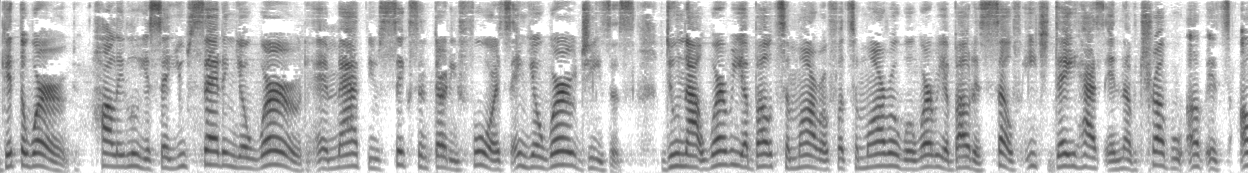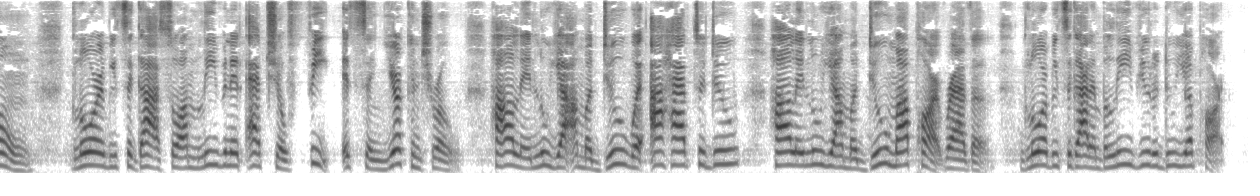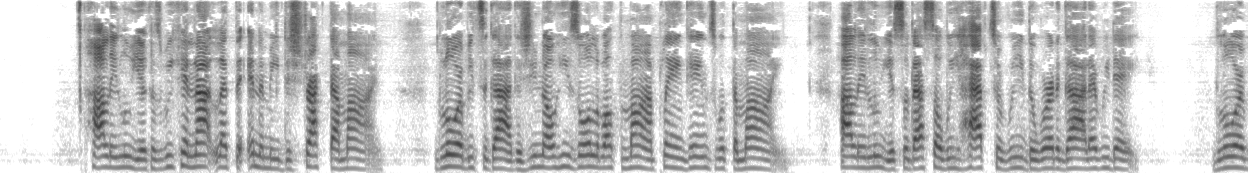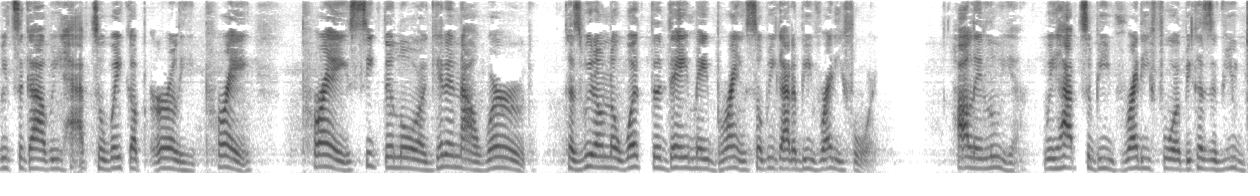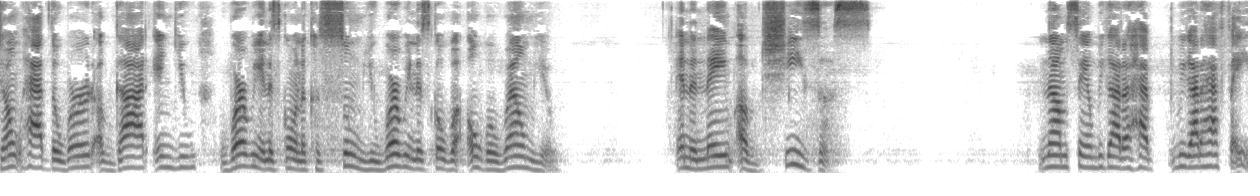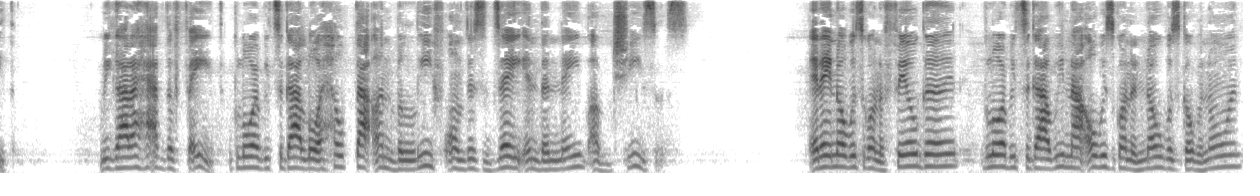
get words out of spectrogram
Get the word. Hallelujah. Say, you said in your word in Matthew 6 and 34, it's in your word, Jesus. Do not worry about tomorrow, for tomorrow will worry about itself. Each day has enough trouble of its own. Glory be to God. So I'm leaving it at your feet. It's in your control. Hallelujah. I'm going to do what I have to do. Hallelujah. I'm going to do my part rather. Glory be to God and believe you to do your part. Hallelujah. Because we cannot let the enemy distract our mind. Glory be to God. Because you know he's all about the mind, playing games with the mind. Hallelujah. So that's why we have to read the word of God every day. Glory be to God. We have to wake up early, pray, pray, seek the Lord, get in our word, because we don't know what the day may bring. So we got to be ready for it. Hallelujah. We have to be ready for it because if you don't have the word of God in you, worrying is going to consume you. Worrying is going to overwhelm you. In the name of Jesus. Now I'm saying we gotta have we gotta have faith. We gotta have the faith. Glory be to God, Lord. Help that unbelief on this day in the name of Jesus. It ain't always going to feel good. Glory to God. we not always going to know what's going on.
